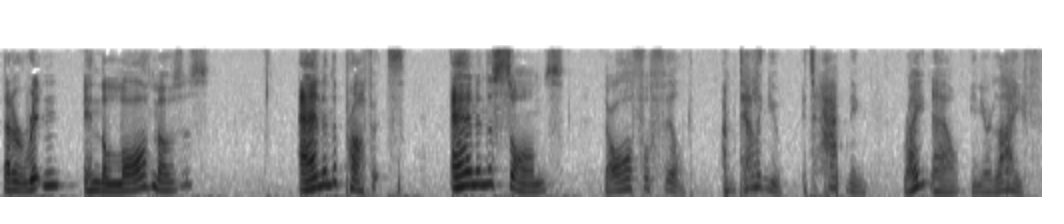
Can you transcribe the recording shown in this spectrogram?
that are written in the law of Moses and in the prophets and in the Psalms, they're all fulfilled. I'm telling you, it's happening right now in your life.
